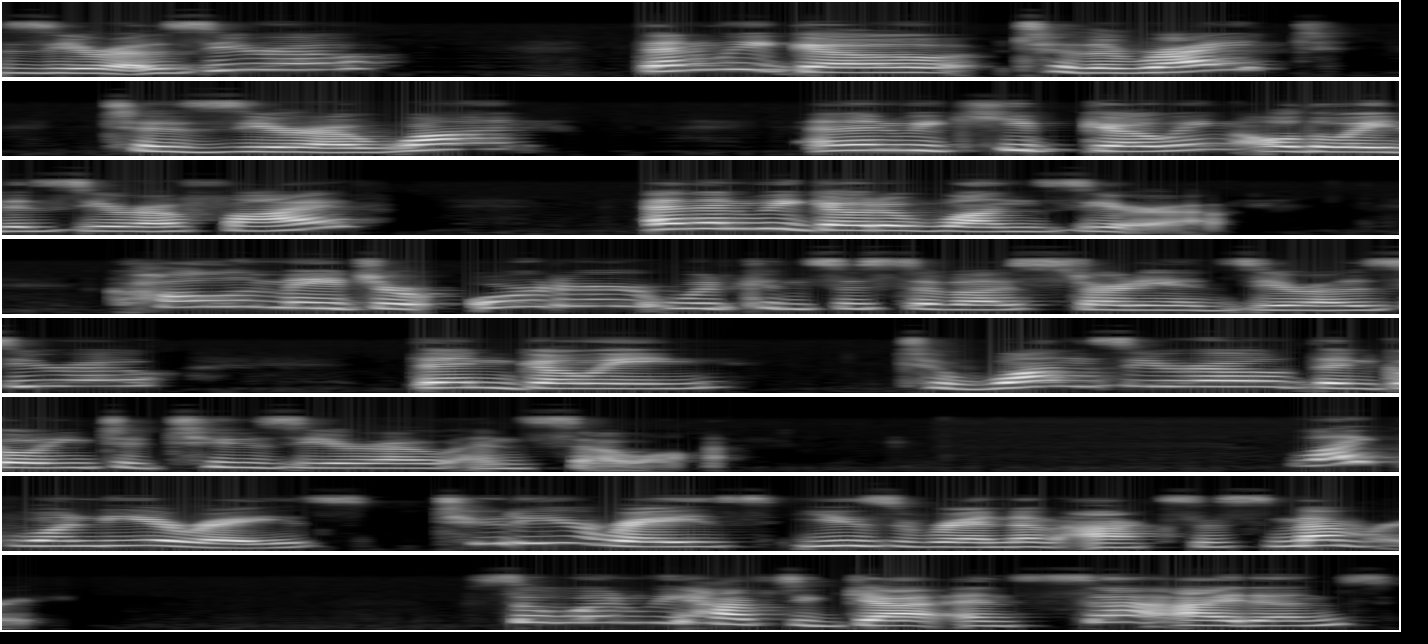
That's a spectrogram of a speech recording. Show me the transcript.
0, 0, then we go to the right to 0, 1, and then we keep going all the way to 0, 5, and then we go to 1, 0. Column major order would consist of us starting at 0, 0, then going to 1, 0, then going to 2, 0, and so on. Like 1D arrays, 2D arrays use random access memory. So when we have to get and set items,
